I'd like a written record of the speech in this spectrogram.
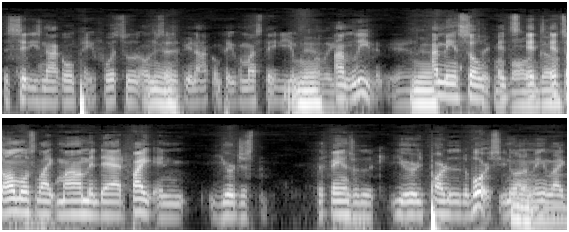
the city's not going to pay for it. So the owner says, if you're not going to pay for my stadium, Yeah. I'm leaving. Yeah. I mean, so it's it's it's almost like mom and dad fight, and you're just the fans are the you're part of the divorce. You know what I mm-hmm. mean? Like,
